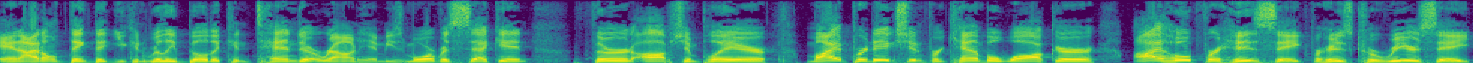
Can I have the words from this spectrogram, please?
And I don't think that you can really build a contender around him. He's more of a second, third option player. My prediction for Kemba Walker, I hope for his sake, for his career's sake,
